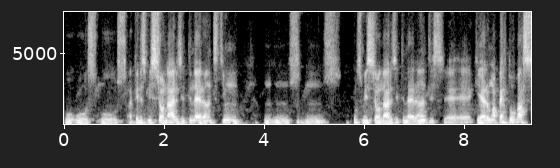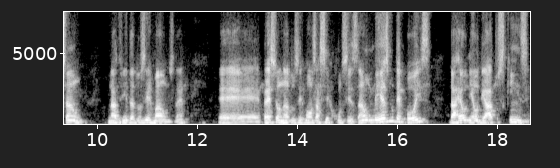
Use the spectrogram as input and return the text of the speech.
os, os, aqueles missionários itinerantes. Tinha um, uns, uns, uns missionários itinerantes é, é, que era uma perturbação na vida dos irmãos, né? É, pressionando os irmãos à circuncisão, mesmo depois da reunião de Atos 15.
